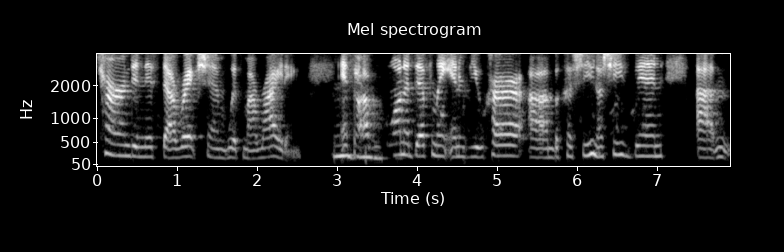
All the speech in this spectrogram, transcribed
turned in this direction with my writing. Mm-hmm. And so I mm-hmm. want to definitely interview her um, because she, you know, she's been um,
